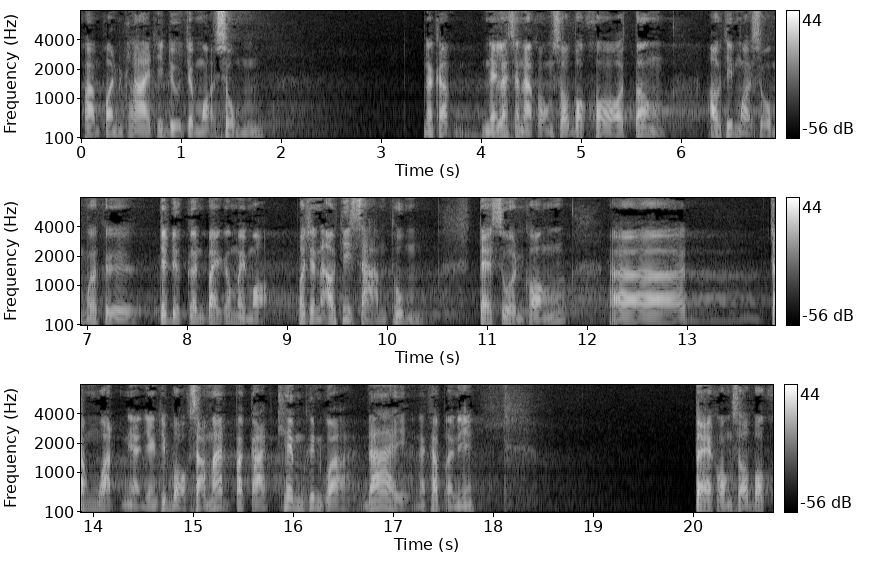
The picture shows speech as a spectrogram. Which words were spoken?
ความผ่อนคลายที่ดูจะเหมาะสม นะครับ ในลักษณะของสอบคต้องเอาที่เหมาะสมก็คือ จะดึกเกินไปก็ไม่เหมาะ เพราะฉะนั้นเอาที่สามทุ่ม แต่ส่วนของจังหวัดเนี่ยอย่างที่บอกสามารถประกาศเข้มขึ้นกว่าได้นะครับ อันนี้ แต่ของสอบค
